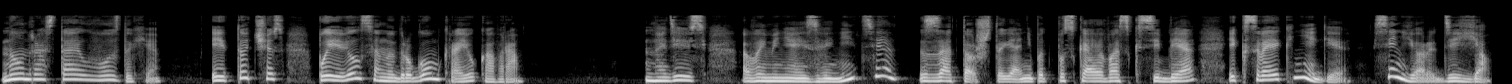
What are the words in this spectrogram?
но он растаял в воздухе и тотчас появился на другом краю ковра. «Надеюсь, вы меня извините за то, что я не подпускаю вас к себе и к своей книге, сеньор Дио.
